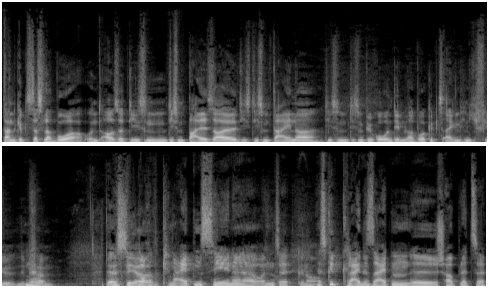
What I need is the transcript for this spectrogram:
dann gibt's das Labor und außer diesem, diesem Ballsaal, diesem, diesem Diner, diesem, diesem Büro und dem Labor gibt's eigentlich nicht viel in dem ja. Film. Der es ist gibt sehr, noch Kneipenszene und äh, genau. es gibt kleine Seitenschauplätze. Äh,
